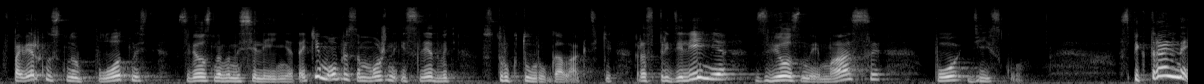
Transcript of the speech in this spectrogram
в поверхностную плотность звездного населения. Таким образом можно исследовать структуру галактики, распределение звездной массы по диску. Спектральное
